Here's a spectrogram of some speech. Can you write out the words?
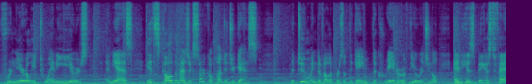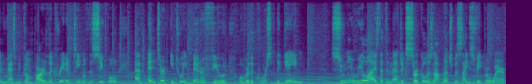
for nearly 20 years. And yes, it's called the Magic Circle, how did you guess? The two main developers of the game, the creator of the original, and his biggest fan who has become part of the creative team of the sequel, have entered into a bitter feud over the course of the game. Soon he realized that the Magic Circle is not much besides vaporware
